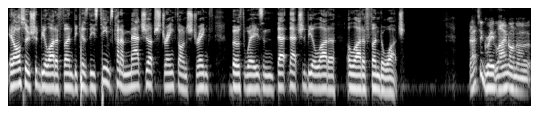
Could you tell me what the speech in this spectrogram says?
it also should be a lot of fun because these teams kind of match up strength on strength both ways, and that that should be a lot of a lot of fun to watch. That's a great line on a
